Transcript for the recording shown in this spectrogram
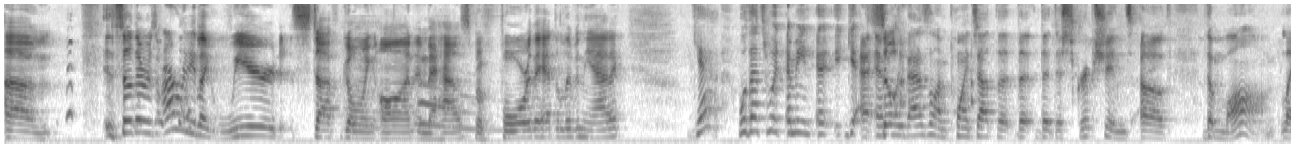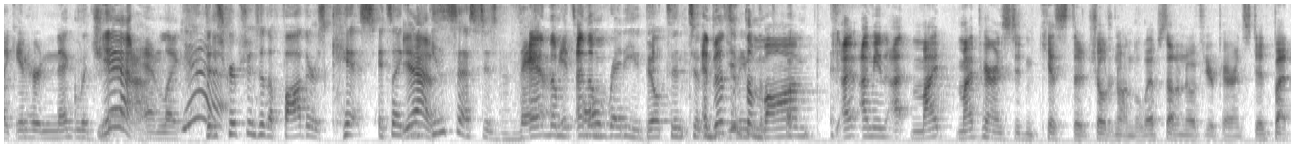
Um, so there was already like weird stuff going on in the house before they had to live in the attic. Yeah, well, that's what I mean. Uh, yeah, So- Emily Bazelon points out the, the the descriptions of the mom, like in her negligee, Yeah. and like Yeah. the descriptions of the father's kiss. It's like Yes. the incest is there. And the- it's and the- already built into the and doesn't the the mom? I, I mean, I, my my parents didn't kiss their children on the lips. I don't know if your parents did, but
